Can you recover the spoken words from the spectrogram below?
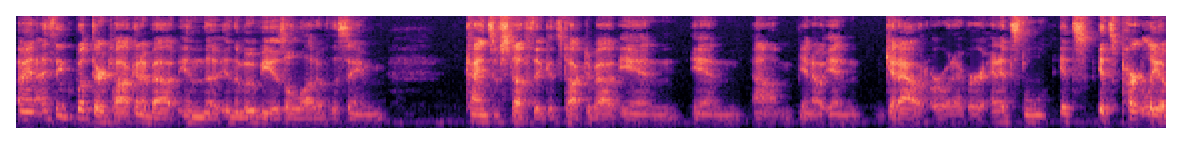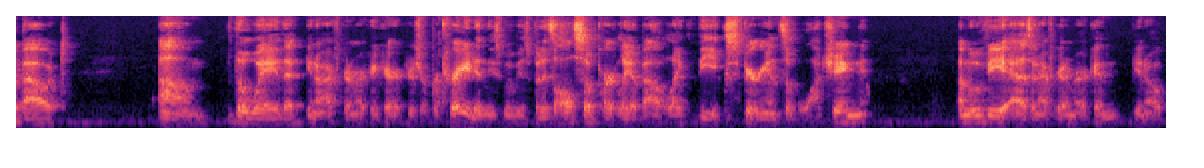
I mean, I think what they're talking about in the in the movie is a lot of the same kinds of stuff that gets talked about in in um, you know in Get Out or whatever, and it's it's it's partly about um, the way that you know African American characters are portrayed in these movies, but it's also partly about like the experience of watching a movie as an African American you know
